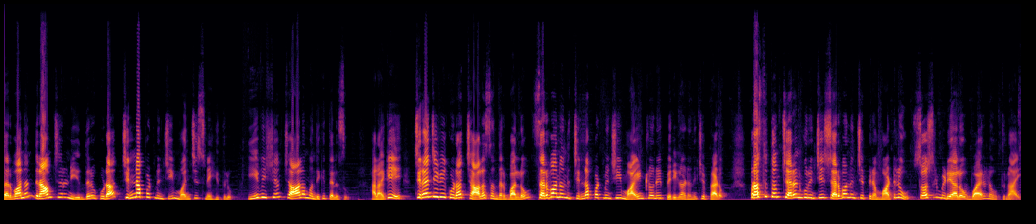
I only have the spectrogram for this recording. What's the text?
సర్వానంద్ రామ్ చరణ్ ఇద్దరు కూడా చిన్నప్పటి నుంచి మంచి స్నేహితులు. ఈ విషయం చాలా మందికి తెలుసు. అలాగే చిరంజీవి కూడా చాలా సందర్భాల్లో శర్వానంద్ చిన్నప్పటి నుంచి మా ఇంట్లోనే పెరిగాడని చెప్పాడు. ప్రస్తుతం చరణ్ గురించి శర్వానంద్ చెప్పిన మాటలు సోషల్ మీడియాలో వైరల్ అవుతున్నాయి.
